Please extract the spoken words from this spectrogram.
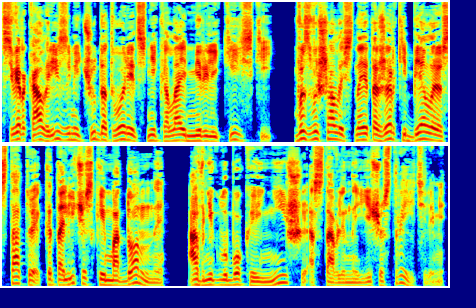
Сверкал ризами чудотворец Николай Мирликийский. Возвышалась на этажерке белая статуя католической Мадонны, а в неглубокой нише, оставленной еще строителями,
